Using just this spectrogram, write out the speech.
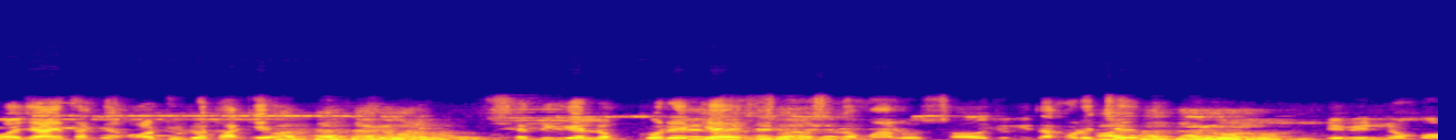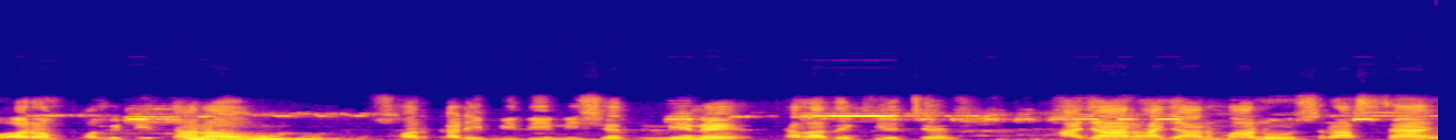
বজায় থাকে, অটুট থাকে, সেদিকে লক্ষ্য রেখে সমস্ত মানুষ সহযোগিতা করেছেন। বিভিন্ন মহরম কমিটি তারাও সরকারি বিধি নিষেধ মেনে খেলা দেখিয়েছেন। হাজার হাজার মানুষ রাস্তায়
